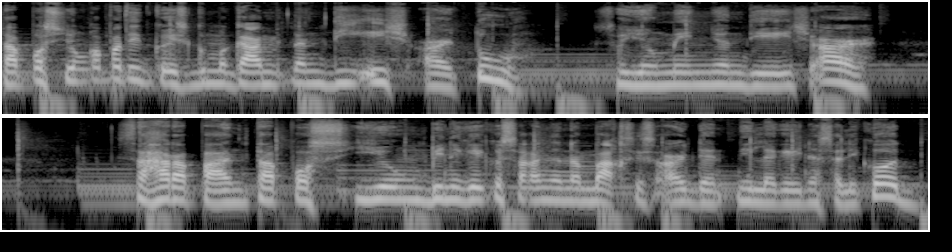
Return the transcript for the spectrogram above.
Tapos yung kapatid ko is gumagamit ng DHR2 So yung Minion DHR sa harapan tapos yung binigay ko sa kanya na Maxis Ardent nilagay na sa likod.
